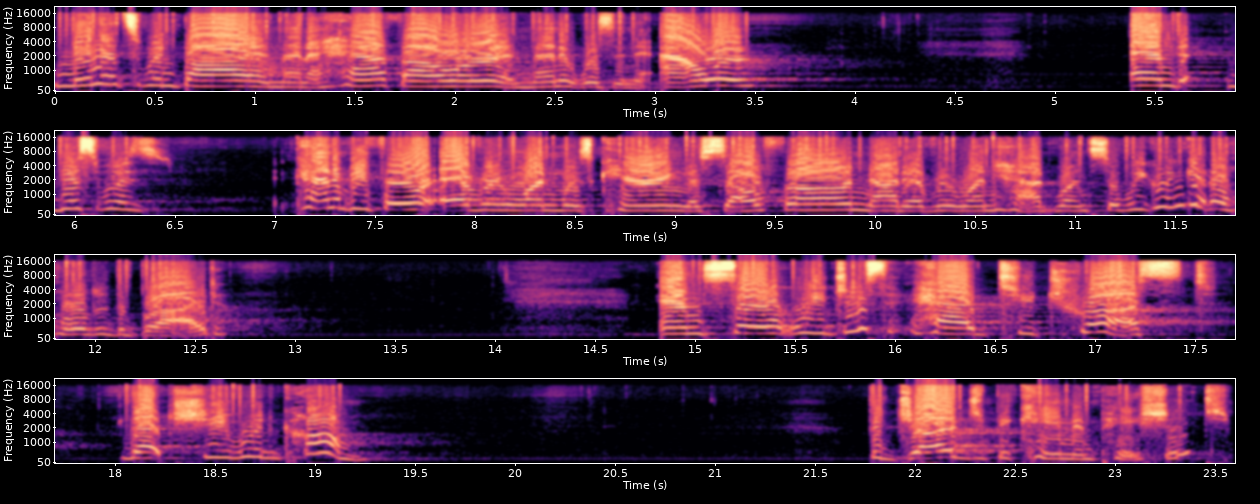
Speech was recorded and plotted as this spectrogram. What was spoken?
Minutes went by, and then a half hour, and then it was an hour. And this was kind of before everyone was carrying a cell phone, not everyone had one, so we couldn't get a hold of the bride. And so we just had to trust that she would come. The judge became impatient,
